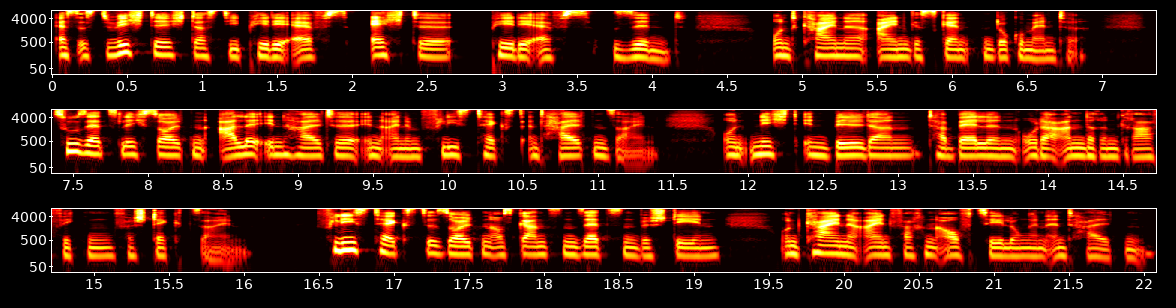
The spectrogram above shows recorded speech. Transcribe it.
Es ist wichtig, dass die PDFs echte PDFs sind und keine eingescannten Dokumente. Zusätzlich sollten alle Inhalte in einem Fließtext enthalten sein und nicht in Bildern, Tabellen oder anderen Grafiken versteckt sein. Fließtexte sollten aus ganzen Sätzen bestehen und keine einfachen Aufzählungen enthalten.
